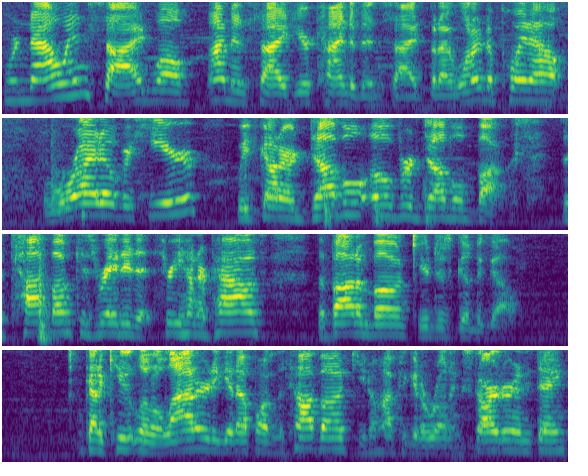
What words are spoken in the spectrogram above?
we're now inside. Well, I'm inside, you're kind of inside, but I wanted to point out right over here, we've got our double over double bunks. The top bunk is rated at 300 pounds. The bottom bunk, you're just good to go. Got a cute little ladder to get up on the top bunk. You don't have to get a running start or anything.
